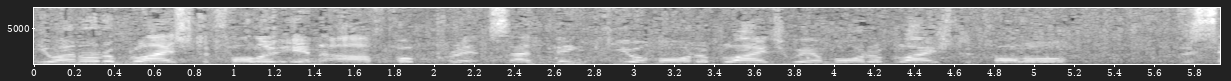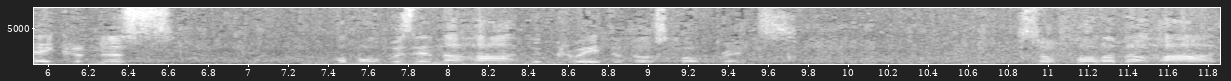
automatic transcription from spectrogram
You are not obliged to follow in our footprints. I think you are more obliged, we are more obliged to follow the sacredness of what was in the heart that created those footprints. So follow the heart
